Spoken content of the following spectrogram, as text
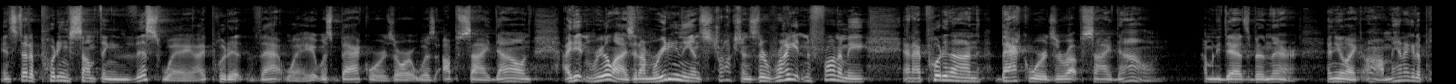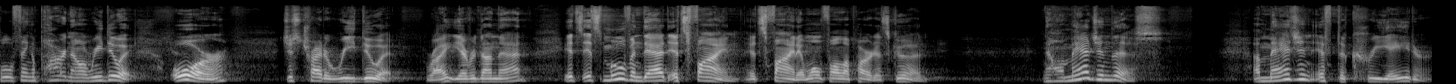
instead of putting something this way, I put it that way. It was backwards or it was upside down. I didn't realize it. I'm reading the instructions, they're right in front of me, and I put it on backwards or upside down. How many dads been there? And you're like, oh man, I got to pull the thing apart now and redo it. Or just try to redo it, right? You ever done that? It's, it's moving, dad. It's fine. It's fine. It won't fall apart. It's good. Now imagine this. Imagine if the creator,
